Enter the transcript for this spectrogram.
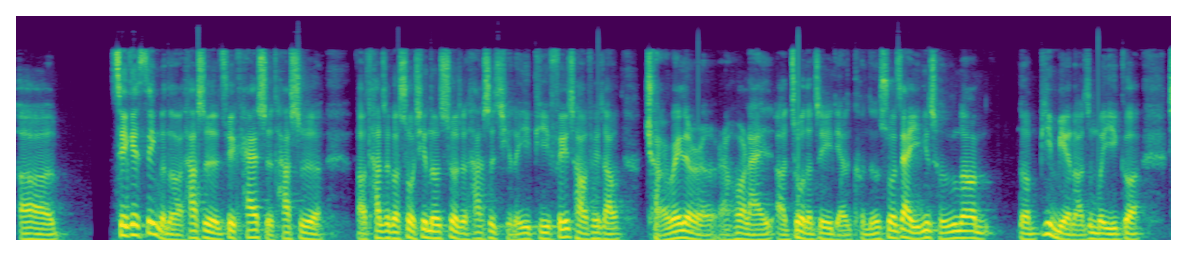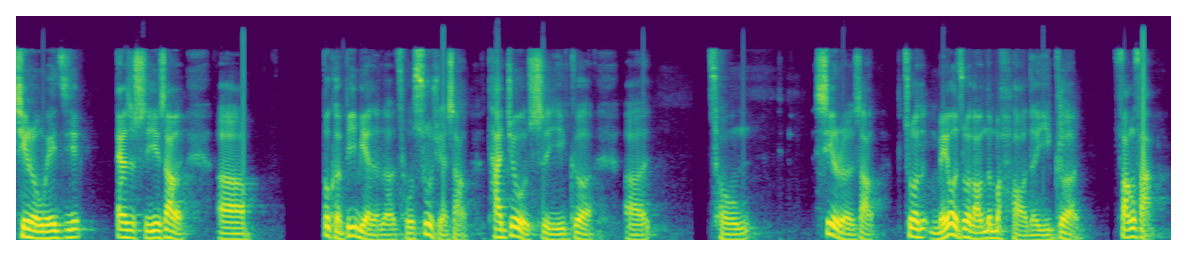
呃 CK Think 呢，它是最开始它是呃它这个受信任设置，它是请了一批非常非常权威的人，然后来呃做的这一点，可能说在一定程度上呢避免了这么一个信任危机。但是实际上，呃，不可避免的呢，从数学上，它就是一个呃，从信任上做的没有做到那么好的一个方法。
